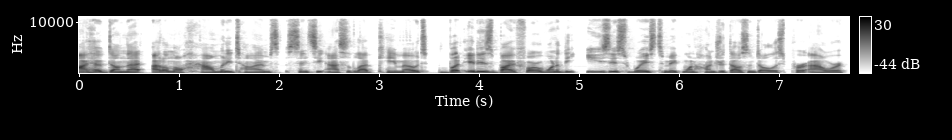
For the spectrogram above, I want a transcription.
I have done that I don't know how many times since the Acid Lab came out, but it is by far one of the easiest ways to make $100,000 per hour.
